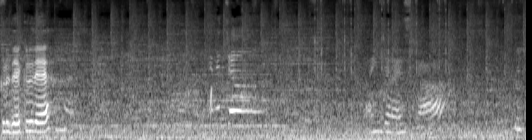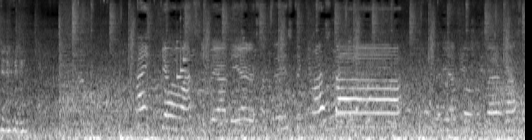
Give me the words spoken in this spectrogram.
来るで 来るで。ねちゃん。あいいんじゃないですか？はい、今日は渋谷で夜撮影してきました。ございます。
